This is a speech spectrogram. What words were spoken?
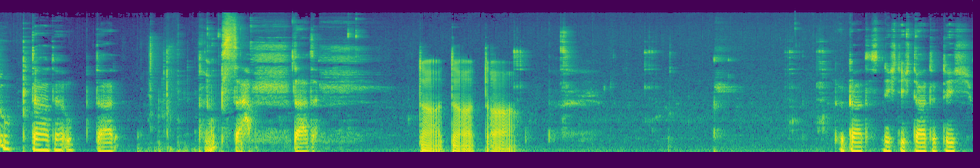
Up, da, da, up, da. Ups, da. Da, da. Da, da, da. Du datest nicht, ich date dich.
